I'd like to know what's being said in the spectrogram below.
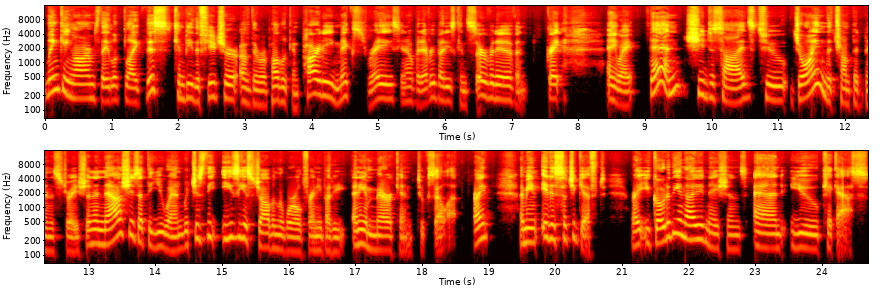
linking arms, they looked like this can be the future of the Republican Party, mixed race, you know, but everybody's conservative and great. Anyway, then she decides to join the Trump administration. And now she's at the UN, which is the easiest job in the world for anybody, any American to excel at, right? I mean, it is such a gift, right? You go to the United Nations and you kick ass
